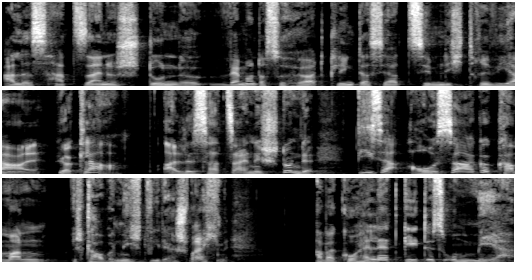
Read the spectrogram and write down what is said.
Alles hat seine Stunde. Wenn man das so hört, klingt das ja ziemlich trivial. Ja klar, alles hat seine Stunde. Dieser Aussage kann man, ich glaube, nicht widersprechen. Aber Kohelet geht es um mehr.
